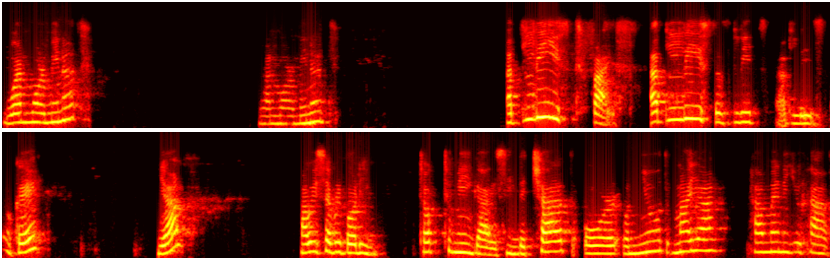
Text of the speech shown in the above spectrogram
One more minute. One more minute. At least five, at least, at least, at least, okay? Yeah? How is everybody? Talk to me, guys, in the chat or on mute. Maya, how many you have?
